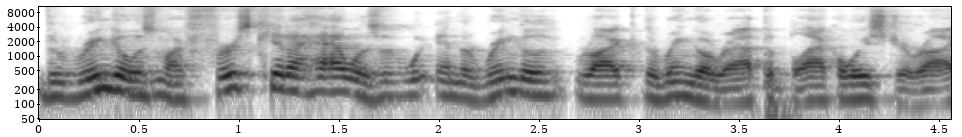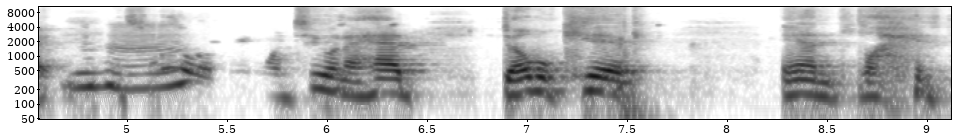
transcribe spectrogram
the Ringo was my first kit I had was in the Ringo like the Ringo wrap, the Black Oyster, right? Mm-hmm. one too, and I had double kick and like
